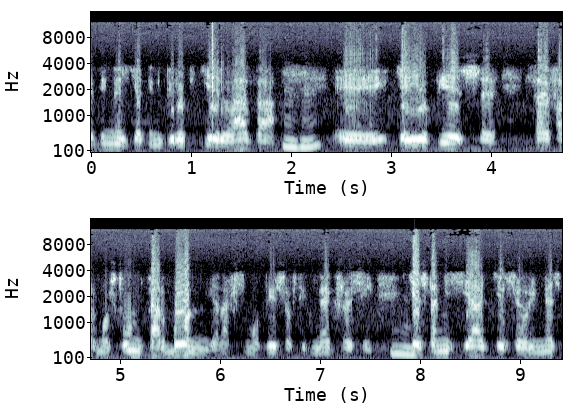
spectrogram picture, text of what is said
έδινες για την υπηρετική και οι οποίες θα εφαρμοστούν καρμπών για να χρησιμοποιήσω αυτή την έκφραση ναι. και στα νησιά και σε ορεινές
